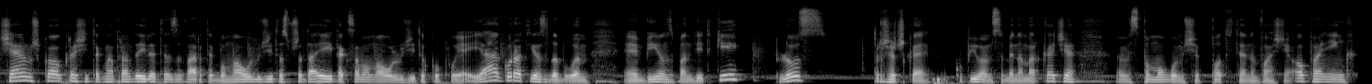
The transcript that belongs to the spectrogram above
Ciężko określić tak naprawdę ile to jest warte, bo mało ludzi to sprzedaje i tak samo mało ludzi to kupuje. Ja akurat je zdobyłem e, bijąc banditki plus troszeczkę kupiłem sobie na markecie, wspomogłem się pod ten właśnie opening.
